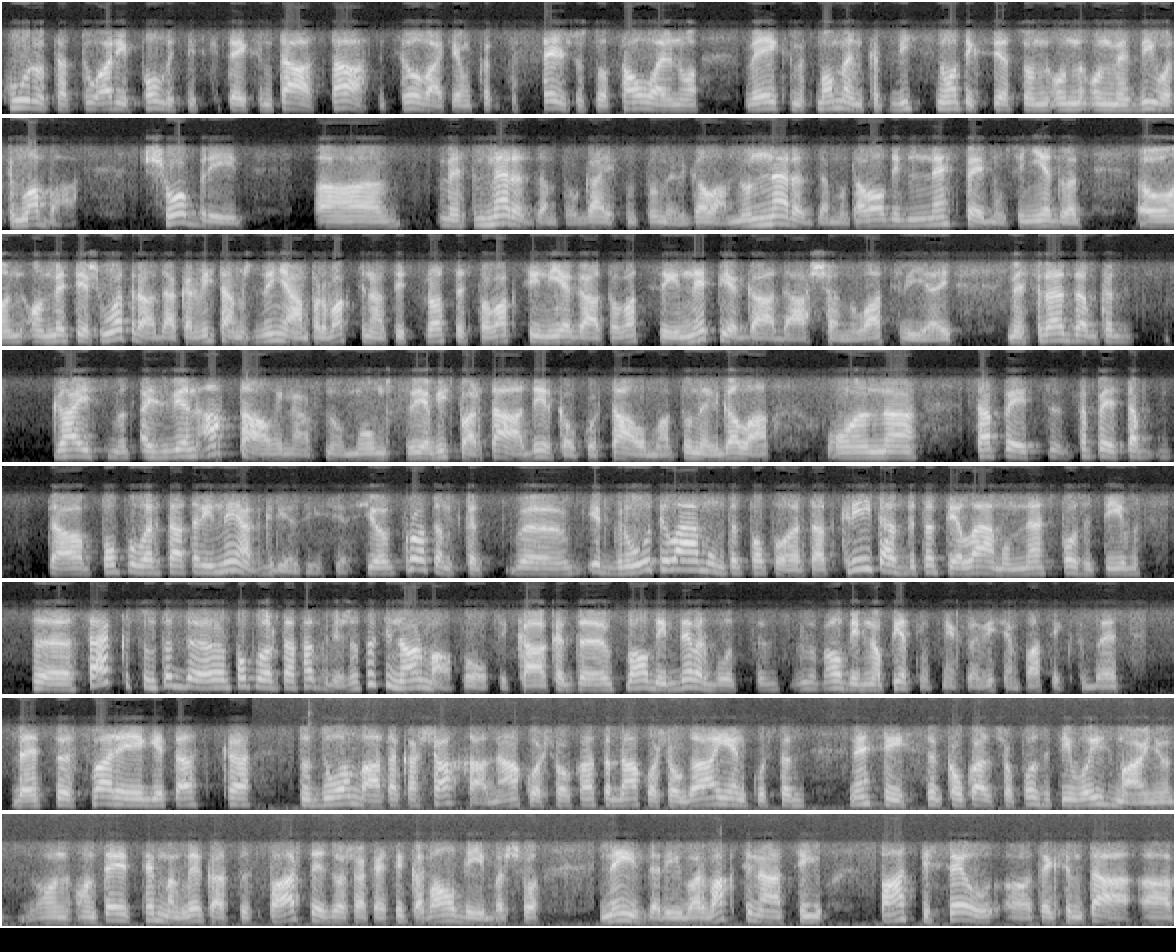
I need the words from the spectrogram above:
kuru tu arī politiski teiksim, tā stāsti cilvēkiem, ka tas ceļš uz to saulaino veiksmes momentu, kad viss notiksies un, un, un mēs dzīvosim labāk šobrīd uh, mēs neredzam to gaismu tuneļa galā. Nu, neredzam, un tā valdība nespēja mums viņu iedot. Un, un mēs tieši otrādi ar visām ziņām par vakcinācijas procesu, par vakcīnu iegādu, par vakcīnu nepiegādāšanu Latvijai, mēs redzam, ka gaisma aizvien attālinās no mums, ja vispār tāda ir kaut kur tālumā, tuneļa galā. Un, uh, tāpēc tāpēc tā, tā popularitāte arī neatgriezīsies. Jo, protams, kad uh, ir grūti lēmumi, tad popularitāte krītās, bet tad tie lēmumi nes pozitīvas uh, sekas, un tad uh, popularitāte atgriežas. Tas ir normāli politikā, kad uh, valdība nevar būt, valdība nav pieslapnieks, lai visiem patiktu. Bet, bet uh, svarīgi ir tas, ka tu domā tā kā šahā nākošo, katru nākošo gājienu, kurš tad nesīs kaut kādu šo pozitīvo izmaiņu. Un, un te, te man liekas, tas pārsteidzošākais ir, ka valdība ar šo neizdarību, ar vakcināciju pati sev teiksim, tā,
